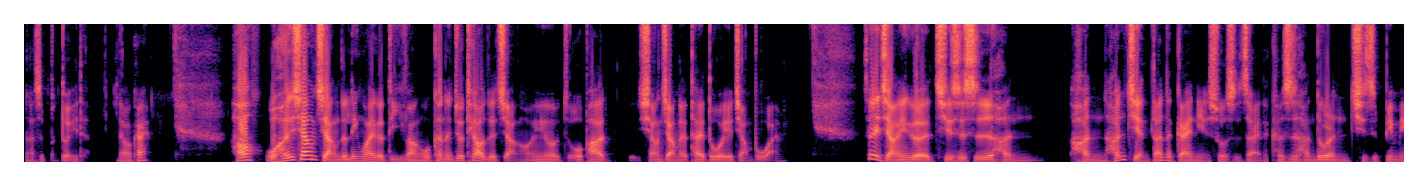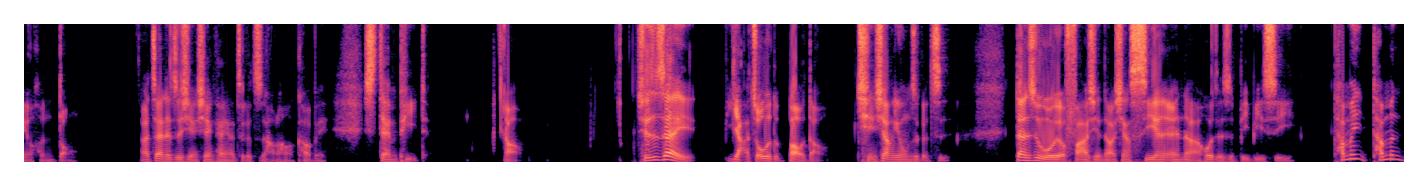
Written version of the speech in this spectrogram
那是不对的。OK，好，我很想讲的另外一个地方，我可能就跳着讲哦，因为我怕想讲的太多也讲不完。这里讲一个其实是很很很简单的概念，说实在的，可是很多人其实并没有很懂啊。在那之前，先看一下这个字好了，靠背，stampede。好，其实，在亚洲的报道倾向用这个字，但是我有发现到，像 CNN 啊，或者是 BBC，他们他们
